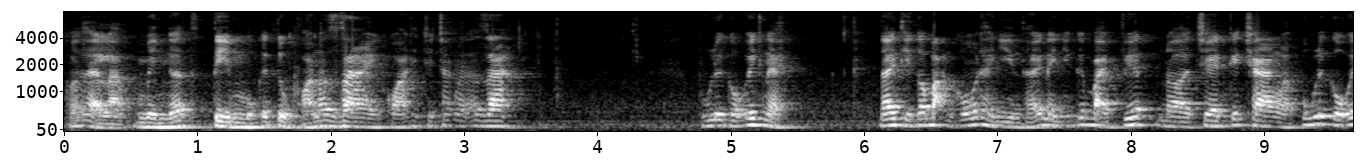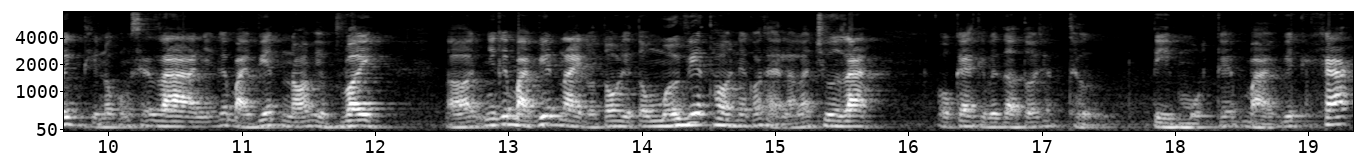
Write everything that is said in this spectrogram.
có thể là mình tìm một cái từ khóa nó dài quá thì chưa chắc nó đã ra. Public x này. Đây thì các bạn cũng có thể nhìn thấy này, những cái bài viết ờ, trên cái trang là public x thì nó cũng sẽ ra những cái bài viết nói về vay đó, những cái bài viết này của tôi thì tôi mới viết thôi nên có thể là nó chưa ra. Ok, thì bây giờ tôi sẽ thử tìm một cái bài viết khác.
